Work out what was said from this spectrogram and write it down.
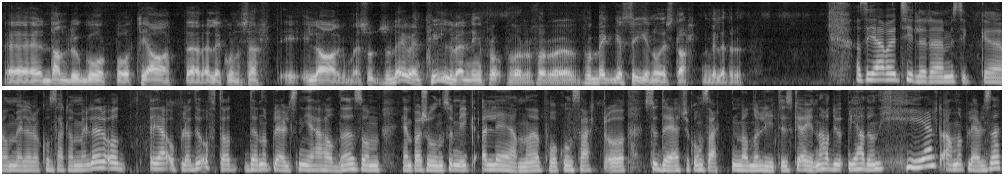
eh, den du går på teater eller konsert i, i lag med. Så, så, det er jo en tilvenning for, for, for, for begge sider nå i starten, vil jeg tro. Altså jeg var jo tidligere musikkanmelder og konsertanmelder, og jeg opplevde jo ofte at den opplevelsen jeg hadde som en person som gikk alene på konsert og studerte konserten med analytiske øyne, hadde jo, vi hadde jo en helt annen opplevelse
